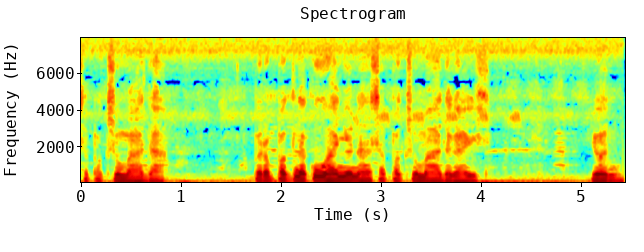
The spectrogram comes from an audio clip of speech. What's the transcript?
sa pagsumada. Pero pag nakuha nyo na sa pagsumada guys, yun,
